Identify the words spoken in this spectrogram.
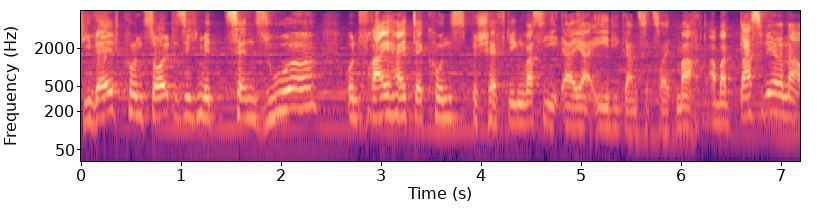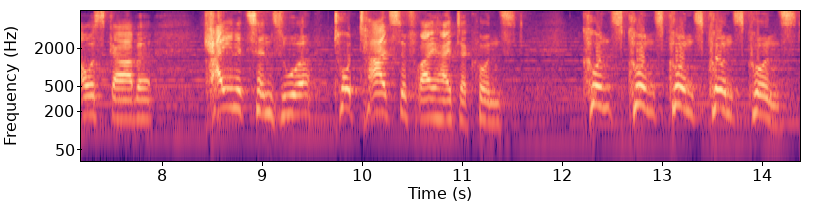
Die Weltkunst sollte sich mit Zensur und Freiheit der Kunst beschäftigen, was sie ja eh die ganze Zeit macht. Aber das wäre eine Ausgabe, keine Zensur, totalste Freiheit der Kunst. Kunst, Kunst, Kunst, Kunst, Kunst.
